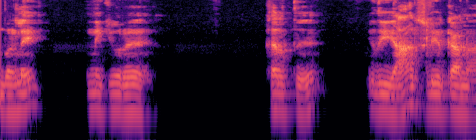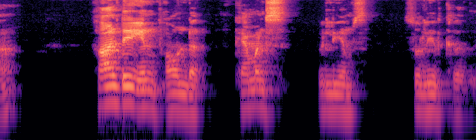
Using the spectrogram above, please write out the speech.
நண்பர்களே. இன்னைக்கு ஒரு கருத்து. இது யார் சொல்லியிருக்கான்னா ஹால்டே இன் ஃபவுண்டர் கெமன்ஸ் வில்லியம்ஸ் சொல்லியிருக்கிறது.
